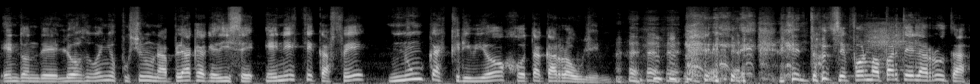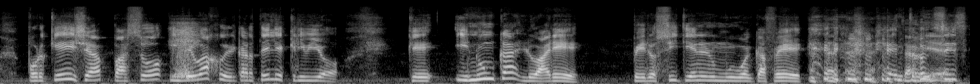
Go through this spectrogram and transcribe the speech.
en donde los dueños pusieron una placa que dice, en este café nunca escribió JK Rowling. Entonces forma parte de la ruta, porque ella pasó y debajo del cartel escribió que y nunca lo haré, pero sí tienen un muy buen café. Entonces,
